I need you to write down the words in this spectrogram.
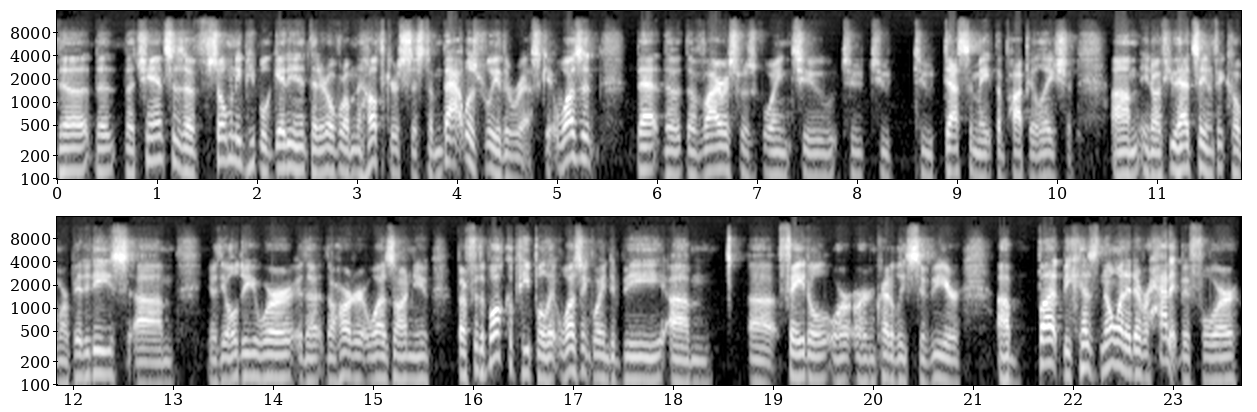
the the the chances of so many people getting it that it overwhelmed the healthcare system that was really the risk. It wasn't that the the virus was going to to to to decimate the population. Um, you know, if you had significant comorbidities, um, you know, the older you were, the, the harder it was on you. But for the bulk of people, it wasn't going to be um, uh, fatal or, or, incredibly severe. Uh, but because no one had ever had it before,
